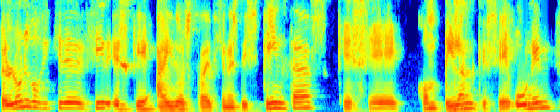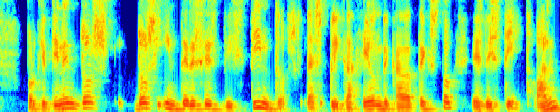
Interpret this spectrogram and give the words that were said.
pero lo único que quiere decir es que hay dos tradiciones distintas que se compilan, que se unen, porque tienen dos, intereses distintos. La explicación de cada texto es distinto, ¿vale?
